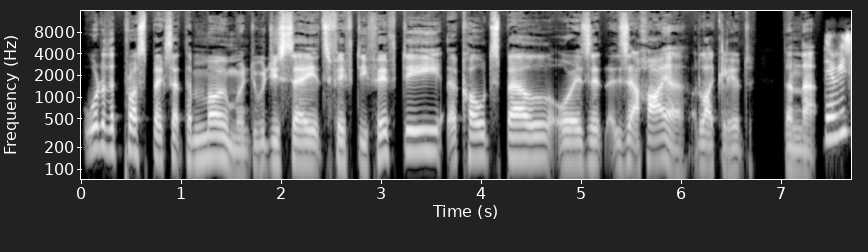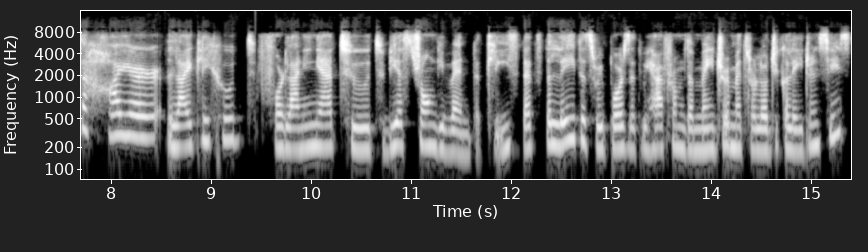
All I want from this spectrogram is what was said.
what are the prospects at the moment? Would you say it's 50-50 a cold spell or is it is it a higher likelihood than that? There is a higher likelihood for La Nina to, to be a strong event, at least. That's the latest reports that we have from the major meteorological agencies.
